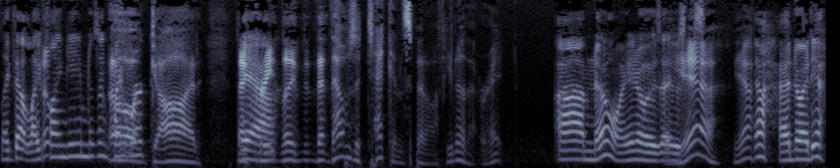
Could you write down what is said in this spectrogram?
Like that Lifeline game doesn't quite Oh work. Oh God, that Yeah. great like, that that was a Tekken spinoff. You know that, right? Um, no, I didn't know it was. It was yeah, yeah, yeah, I had no idea.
